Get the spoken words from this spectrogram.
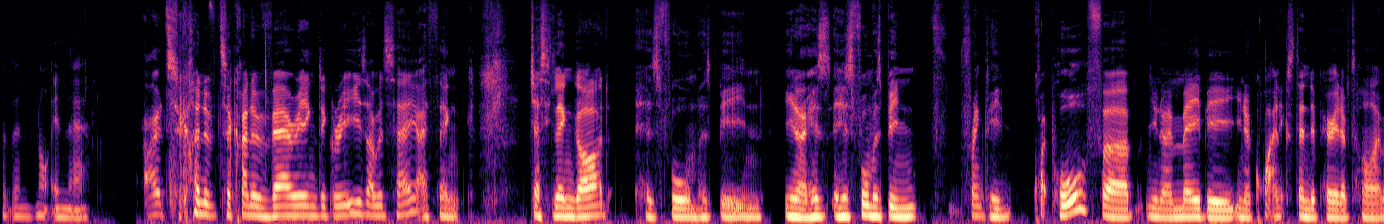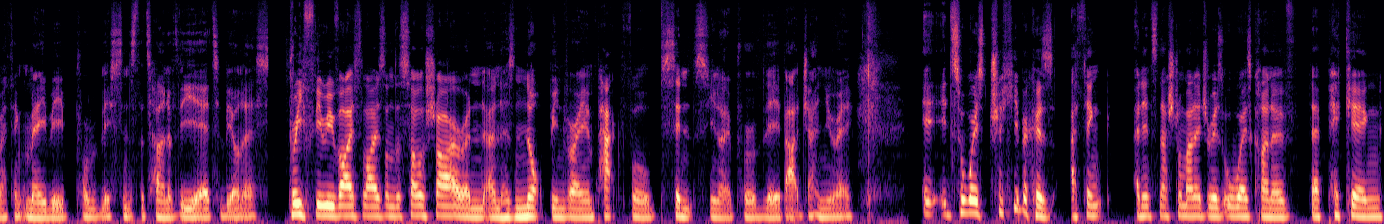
that they're not in there? Uh, to kind of to kind of varying degrees, I would say. I think Jesse Lingard, his form has been, you know, his his form has been, frankly, quite poor for you know maybe you know quite an extended period of time. I think maybe probably since the turn of the year, to be honest. Briefly revitalised under Solskjaer and and has not been very impactful since you know probably about January. It, it's always tricky because I think an international manager is always kind of they're picking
